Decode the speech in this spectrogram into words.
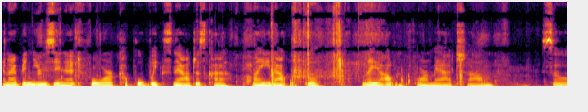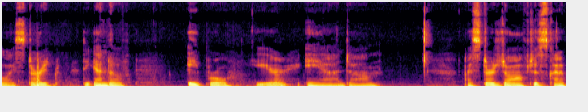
and I've been using it for a couple of weeks now, just kind of playing out with the layout and format. Um, so I started at the end of April here, and um, I started off just kind of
